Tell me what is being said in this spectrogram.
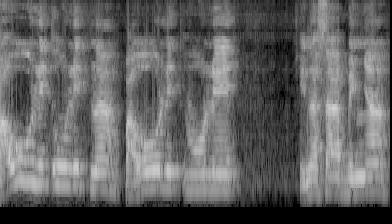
paulit-ulit na, paulit-ulit, sinasabi niya,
